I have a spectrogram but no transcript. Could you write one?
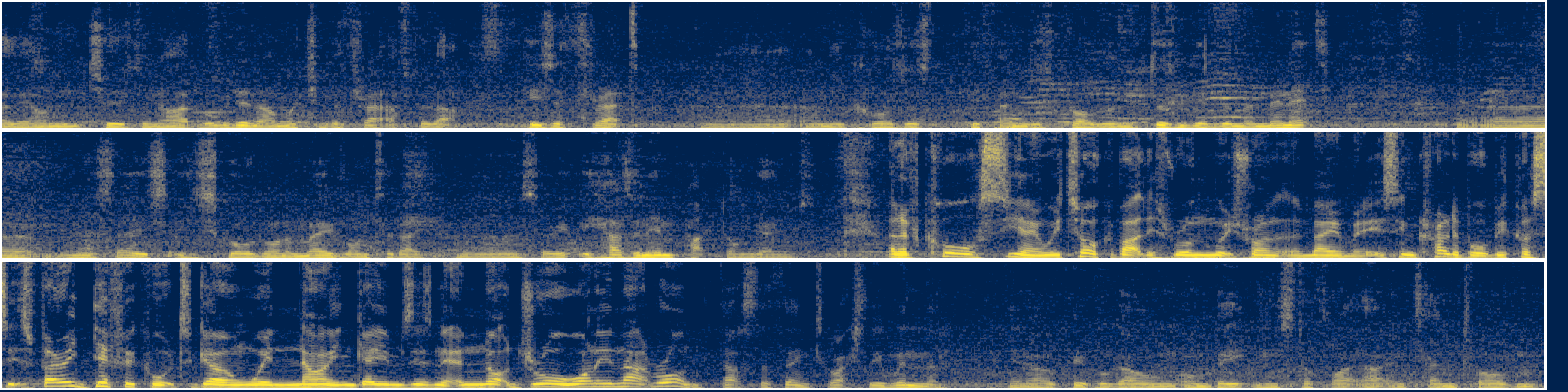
early on Tuesday night, but we didn't have much of a threat after that. He's a threat, uh, and he causes defenders problems. Doesn't give them a minute. Uh, I say he scored one and made one today, uh, so he- has an impact on games. And of course, you know, we talk about this run which we're at the moment. It's incredible because it's very difficult to go and win nine games, isn't it, and not draw one in that run. That's the thing to actually win them. You know, people go unbeaten and stuff like that in 10, 12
